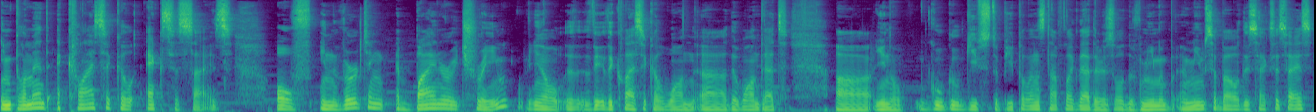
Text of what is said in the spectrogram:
implement a classical exercise of inverting a binary tree, you know, the, the classical one, uh, the one that, uh, you know, Google gives to people and stuff like that. There's a lot of meme, memes about this exercise,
